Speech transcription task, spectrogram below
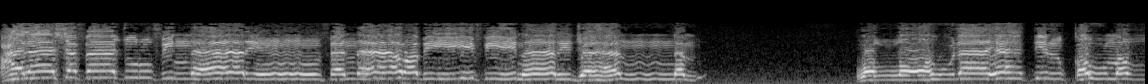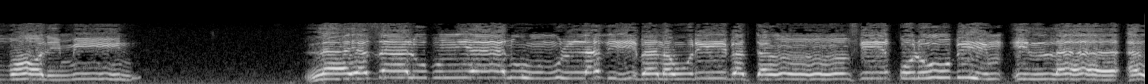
على شفا جرف نار فانهار به في نار جهنم. والله لا يهدي القوم الظالمين. لا يزال بنيانهم الذي بنوا ريبة في قلوبهم إلا أن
